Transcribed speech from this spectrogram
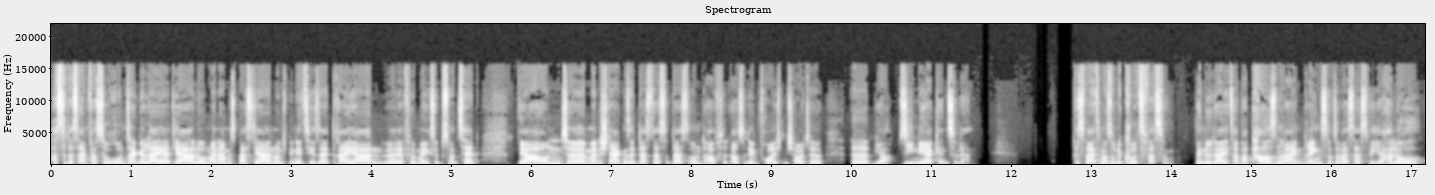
Hast du das einfach so runtergeleiert? Ja, hallo, mein Name ist Bastian und ich bin jetzt hier seit drei Jahren bei der Firma XYZ. Ja, und äh, meine Stärken sind das, das und das und auf, außerdem freue ich mich heute, äh, ja, sie näher kennenzulernen. Das war jetzt mal so eine Kurzfassung. Wenn du da jetzt aber Pausen reinbringst und sowas sagst wie, ja, hallo,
